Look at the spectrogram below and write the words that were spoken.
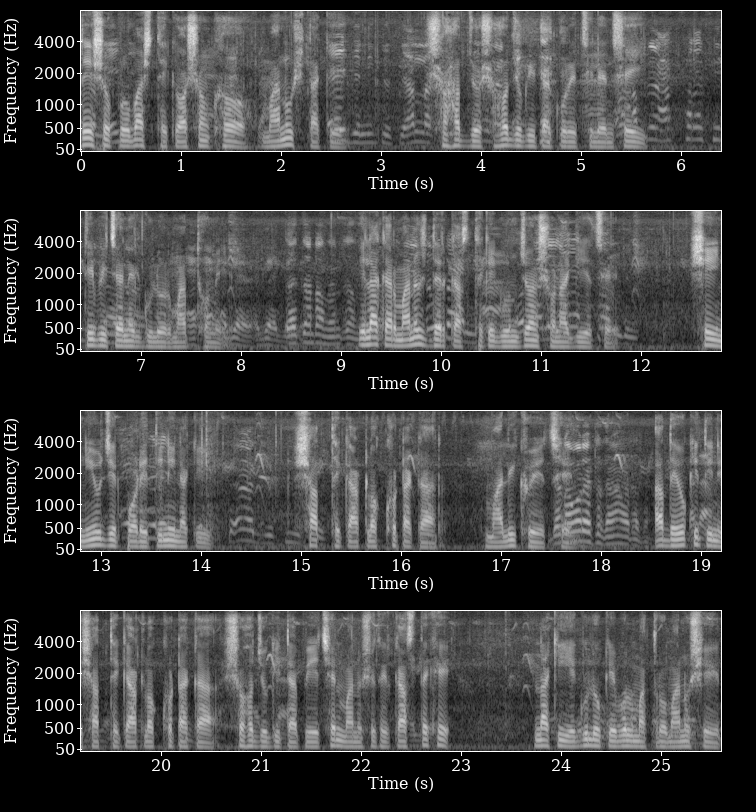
দেশ ও প্রবাস থেকে অসংখ্য মানুষ তাকে সাহায্য সহযোগিতা করেছিলেন সেই টিভি চ্যানেলগুলোর মাধ্যমে। এলাকার মানুষদের কাছ থেকে গুঞ্জন শোনা গিয়েছে, সেই নিউজের পরে তিনি নাকি সাত থেকে আট লক্ষ টাকার মালিক হয়েছে আদেও কি তিনি সাত থেকে আট লক্ষ টাকা সহযোগিতা পেয়েছেন মানুষের কাছ থেকে? নাকি এগুলো কেবলমাত্র মানুষের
